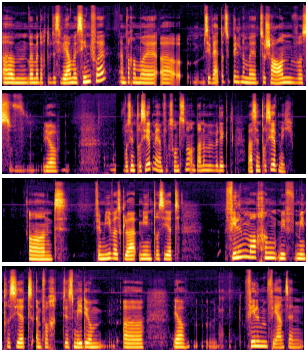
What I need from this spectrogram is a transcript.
ähm, weil man dachte, das wäre mal sinnvoll, einfach einmal äh, sie weiterzubilden, einmal zu schauen, was, ja, was interessiert mich einfach sonst noch und dann haben wir überlegt, was interessiert mich. Und für mich war es klar, mich interessiert Film machen, mich, mich interessiert einfach das Medium äh, ja, Film, Fernsehen,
